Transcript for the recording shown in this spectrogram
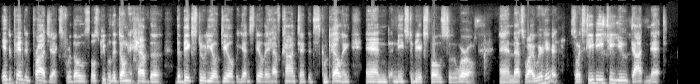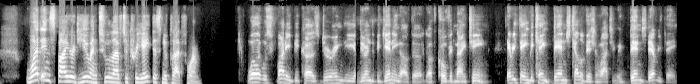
independent projects for those those people that don't have the the big studio deal, but yet and still they have content that's compelling and needs to be exposed to the world. And that's why we're here. So it's tvtu.net. What inspired you and Love to create this new platform? Well, it was funny because during the during the beginning of the of COVID nineteen, everything became binge television watching. We binged everything,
